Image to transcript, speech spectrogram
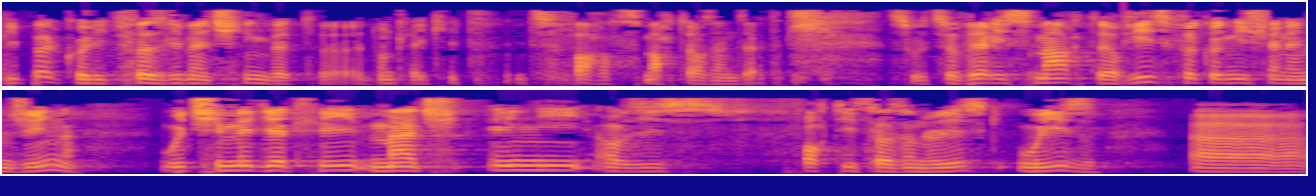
People call it fuzzy matching, but uh, I don't like it. It's far smarter than that. So it's a very smart uh, risk recognition engine which immediately match any of these 40,000 risks with uh,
